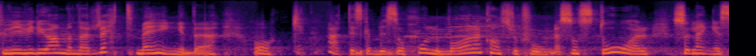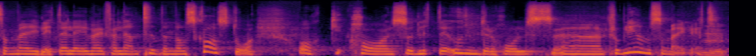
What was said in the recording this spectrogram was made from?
För vi vill ju använda rätt mängd och att det ska bli så hållbara konstruktioner som står så länge som möjligt, eller i varje fall den tiden de ska stå, och har så lite underhållsproblem som möjligt. Mm.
